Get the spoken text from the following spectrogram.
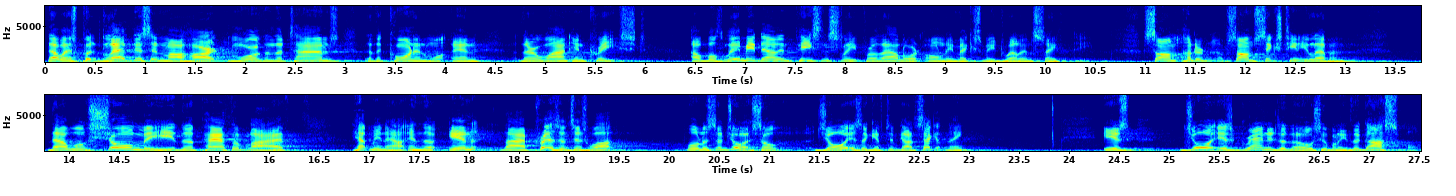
Thou hast put gladness in my heart more than the times that the corn and, and their wine increased. I will both lay me down in peace and sleep, for thou, Lord, only makest me dwell in safety. Psalm, 100, Psalm 16, 11. Thou wilt show me the path of life. Help me now. In, the, in thy presence is what? Fullness of joy. So joy is a gift of God. Second thing is joy is granted to those who believe the gospel.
